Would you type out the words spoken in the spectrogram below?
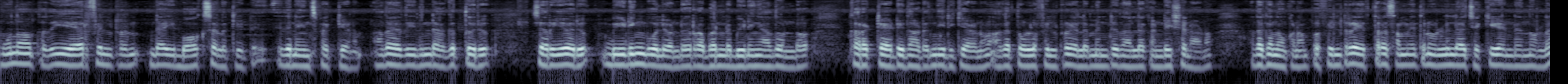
മൂന്നാമത്തത് ഈ എയർ ഫിൽറ്ററിന്റെ ഈ ബോക്സ് ഇളക്കിയിട്ട് ഇതിനെ ഇൻസ്പെക്റ്റ് ചെയ്യണം. അതായത് ഇതിന്റെ അകത്തൊരു ചെറിയൊരു ബീഡിങ് പോലെ ഉണ്ട് റബ്ബറിന്റെ ബീഡിങ് അതുണ്ടോ? കറക്റ്റായിട്ട് ഇത് അടഞ്ഞിരിക്കുകയാണോ? അകത്തുള്ള ഫിൽറ്റർ എലമെന്റ് നല്ല കണ്ടീഷനാണോ അതൊക്കെ നോക്കണം. അപ്പോൾ ഫിൽറ്റർ എത്ര സമയത്തിനുള്ളിലാണ് ചെക്ക് ചെയ്യേണ്ടതെന്നുള്ള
